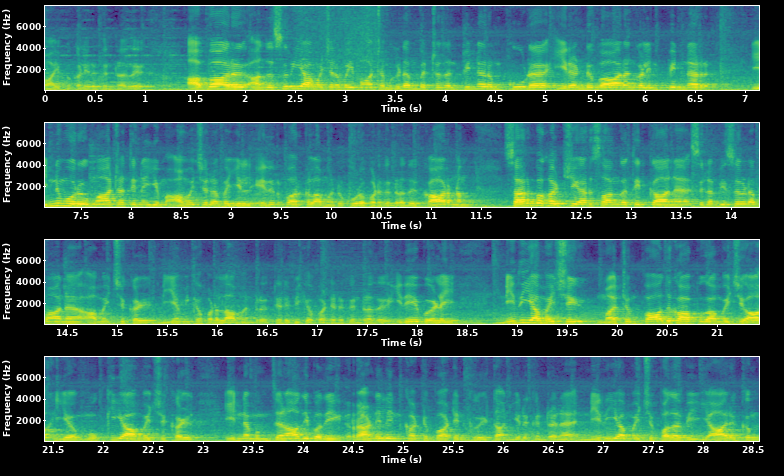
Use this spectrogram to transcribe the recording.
வாய்ப்புகள் இருக்கின்றது. அவ்வாறு அந்த சிறிய அமைச்சரவை மாற்றம் இடம்பெற்றதன் பின்னரும் கூட இரண்டு வாரங்களின் பின்னர் இன்னும் ஒரு மாற்றத்தினையும் அமைச்சரவையில் எதிர்பார்க்கலாம் என்று கூறப்படுகின்றது. காரணம் சர்வகட்சி அரசாங்கத்திற்கான சில விசேடமான அமைச்சுக்கள் நியமிக்கப்படலாம் என்று தெரிவிக்கப்பட்டிருக்கின்றது. இதேவேளை நிதி அமைச்சு மற்றும் பாதுகாப்பு அமைச்சு ஆகிய முக்கிய அமைச்சுக்கள் இன்னமும் ஜனாதிபதி ரணிலின் கட்டுப்பாட்டின் கீழ் தான் இருக்கின்றன. நிதி அமைச்சு பதவி யாருக்கும்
